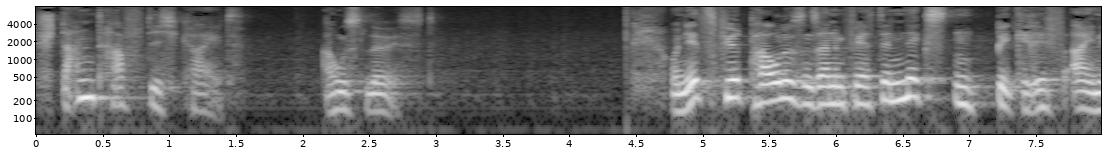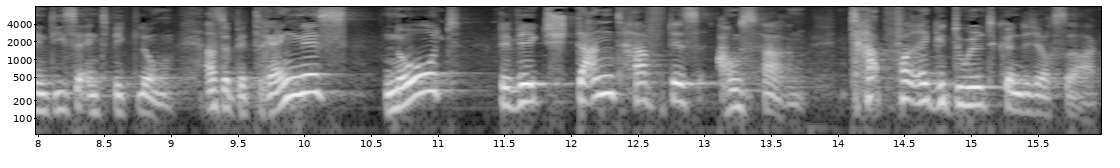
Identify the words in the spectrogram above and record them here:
Standhaftigkeit auslöst. Und jetzt führt Paulus in seinem Vers den nächsten Begriff ein in dieser Entwicklung. Also Bedrängnis, Not bewirkt standhaftes Ausharren, tapfere Geduld könnte ich auch sagen.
